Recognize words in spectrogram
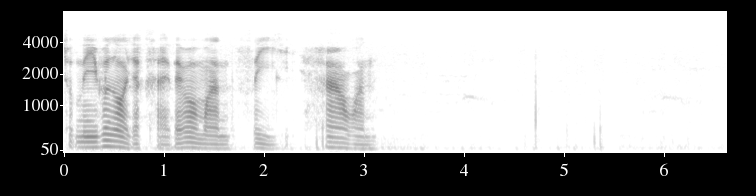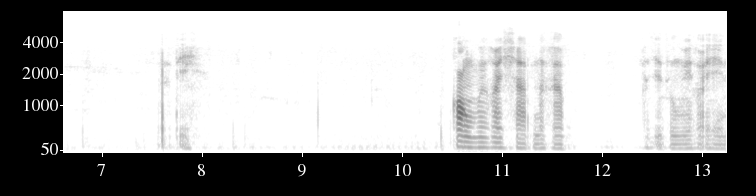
ชุดนี้เพิ่งออกจากไข่ได้ประมาณสี่ห้าวันดูดิกล้องไม่ค่อยชัดนะครับอาจจะดูไม่ค่อยเห็น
